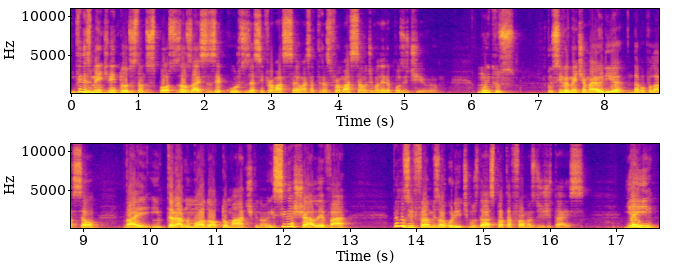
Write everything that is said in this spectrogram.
Infelizmente, nem todos estão dispostos a usar esses recursos, essa informação, essa transformação de maneira positiva. Muitos, possivelmente a maioria da população, vai entrar no modo automático não? e se deixar levar pelos infames algoritmos das plataformas digitais. E aí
